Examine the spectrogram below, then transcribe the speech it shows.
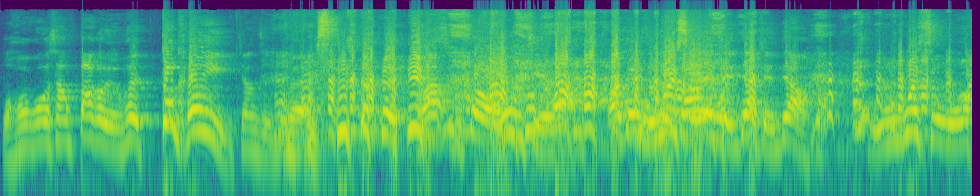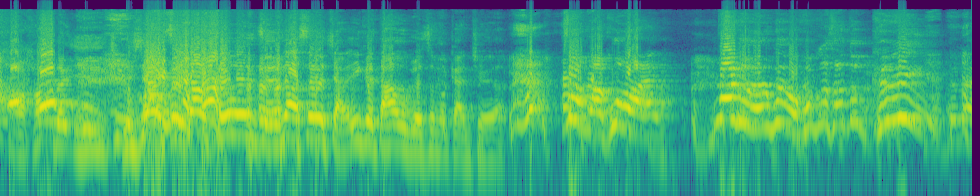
我黄国昌八个委员会都可以，这样子对不对？啊，受我误解了啊！对，为什么剪掉剪掉？我为什么我好好的一句你现在知道柯文哲那时候讲一个打五个什么感觉了？放马过来，八个委员会我黄国昌都可以，对不对？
